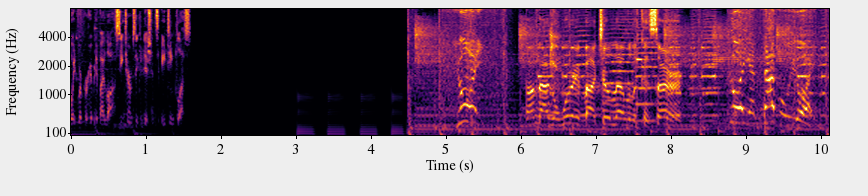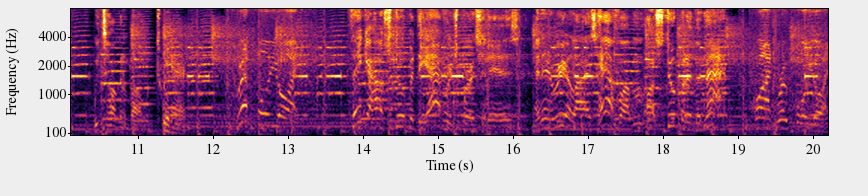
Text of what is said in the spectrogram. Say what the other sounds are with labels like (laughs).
Void where prohibited by law. See terms and conditions. 18 plus. Joy! I'm not gonna worry about your level of concern. Joy and double joy! We talking about Twitter. Triple joy! Think of how stupid the average person is, and then realize half of them are stupider than that. Quadruple joy!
